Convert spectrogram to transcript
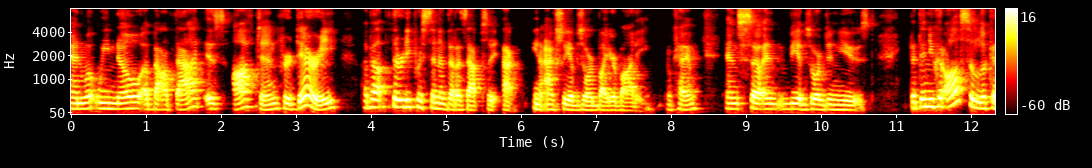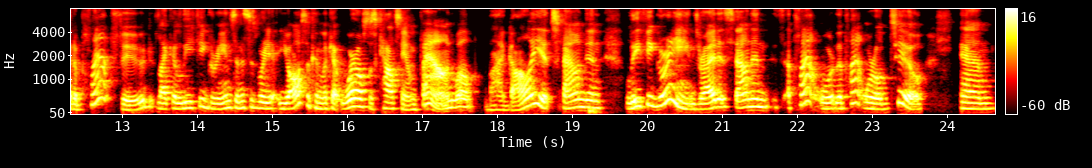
And what we know about that is often for dairy about 30% of that is absolutely you know actually absorbed by your body okay? And so and be absorbed and used but then you could also look at a plant food like a leafy greens, and this is where you, also can look at where else is calcium found. Well, by golly, it's found in leafy greens, right? It's found in a plant world, the plant world too. And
